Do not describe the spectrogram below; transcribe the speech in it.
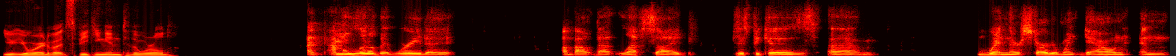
you you're worried about speaking into the world i'm a little bit worried uh, about that left side just because um when their starter went down and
